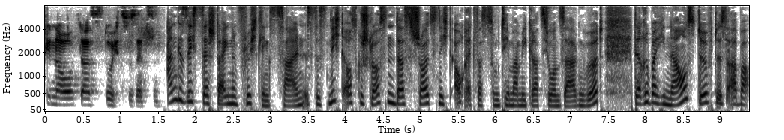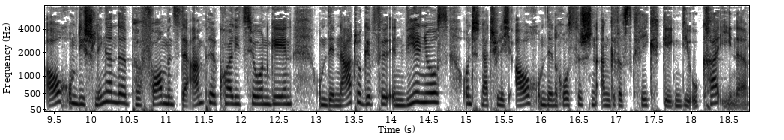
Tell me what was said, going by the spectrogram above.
genau das durchzusetzen. Angesichts der steigenden Flüchtlingszahlen ist es nicht ausgeschlossen, dass Scholz nicht auch etwas zum Thema Migration sagen wird. Darüber hinaus dürfte es aber auch um die schlingernde Performance der Ampelkoalition gehen, um den NATO-Gipfel in Vilnius und natürlich auch um den russischen Angriffskrieg gegen die Ukraine.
